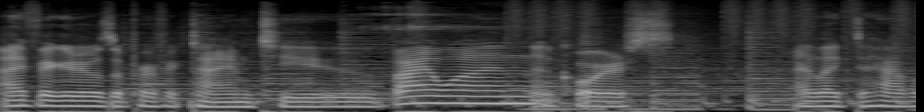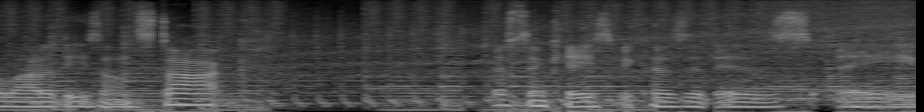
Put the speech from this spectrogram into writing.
I figured it was a perfect time to buy one. Of course, I like to have a lot of these on stock just in case because it is a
